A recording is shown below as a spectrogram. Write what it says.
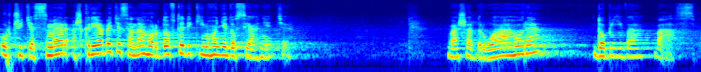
určite smer a škriabete sa nahor dovtedy, kým ho nedosiahnete. Vaša druhá hora dobýva vás.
